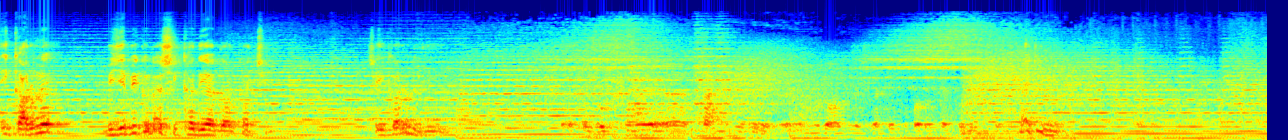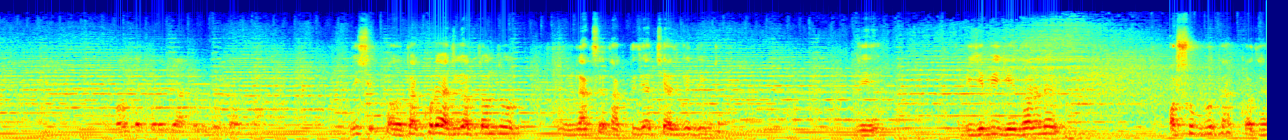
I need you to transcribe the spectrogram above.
এই কারণে বিজেপিকে না শিক্ষা দেওয়ার দরকার ছিল। সেই কারণে পারছেন নিশ্চিত পদত্যাগ করে আজকে অত্যন্ত রিল্যাক্সে থাকতে যাচ্ছি আজকের দিনটা। যে বিজেপি যে ধরনের অসভ্যতার কথা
